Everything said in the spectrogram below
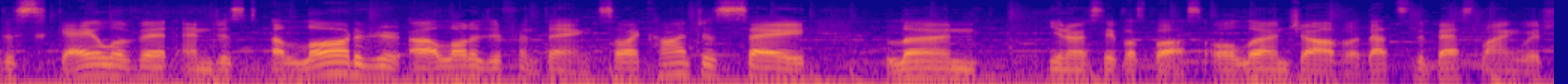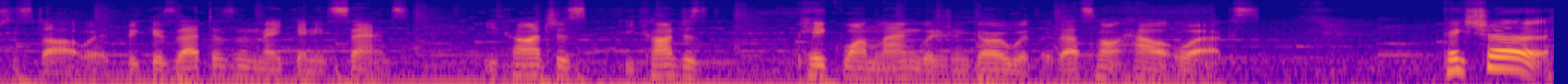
the scale of it and just a lot of your, a lot of different things. So I can't just say learn you know C++ or learn Java. That's the best language to start with because that doesn't make any sense. You can't just you can't just pick one language and go with it. That's not how it works. Picture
